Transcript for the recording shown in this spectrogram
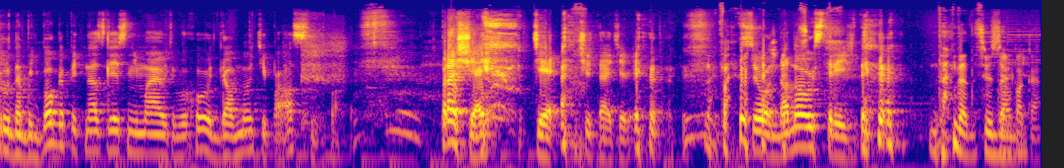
Трудно быть бога 15 лет снимают, и выходит говно типа Асыпа. Прощай, те читатели. Все, до новых встреч. Да, да, до Всем свидания. пока.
